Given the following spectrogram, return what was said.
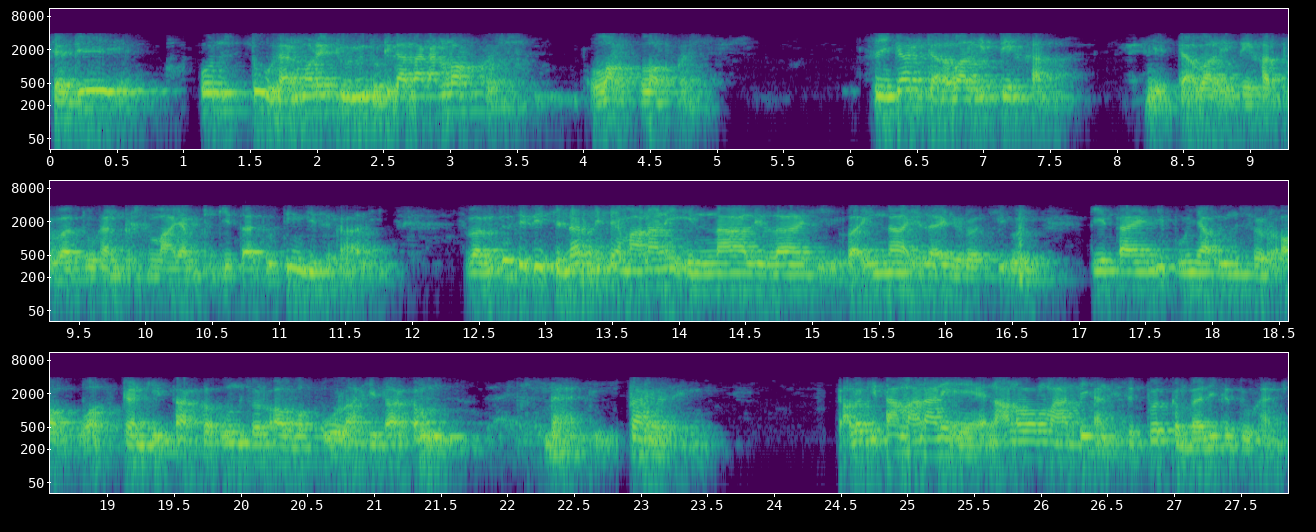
Jadi Tuhan mulai dulu itu dikatakan logos, log logos. Sehingga dakwal itihad, dakwal itihad bahwa Tuhan bersemayam di kita itu tinggi sekali. Sebab itu Siti Jenar bisa mana nih inna lillahi wa inna ilaihi rajiun. Kita ini punya unsur Allah dan kita ke unsur Allah pula kita kembali. Kalau kita mana nih nano wong mati kan disebut kembali ke Tuhan.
